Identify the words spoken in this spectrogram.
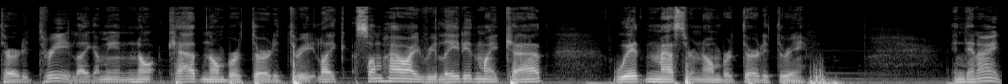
33 like i mean not cat number 33 like somehow i related my cat with master number 33 and then i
